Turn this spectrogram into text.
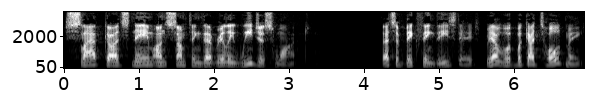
slap God's name on something that really we just want. That's a big thing these days. Yeah, but God told me.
